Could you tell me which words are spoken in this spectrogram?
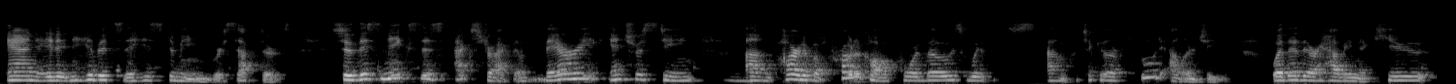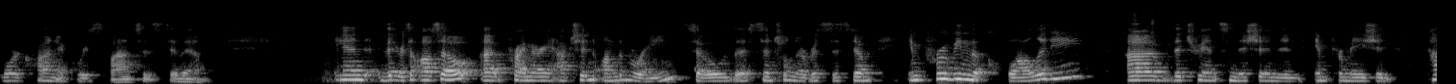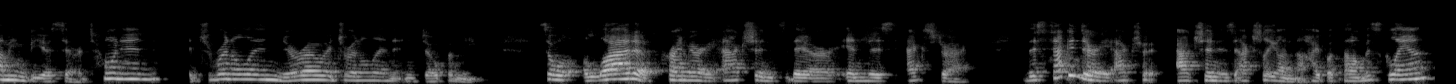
and it inhibits the histamine receptors. So this makes this extract a very interesting um, part of a protocol for those with um, particular food allergies, whether they're having acute or chronic responses to them. And there's also a primary action on the brain, so the central nervous system, improving the quality of the transmission and information coming via serotonin, adrenaline, neuroadrenaline, and dopamine. So a lot of primary actions there in this extract. The secondary action, action is actually on the hypothalamus gland.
